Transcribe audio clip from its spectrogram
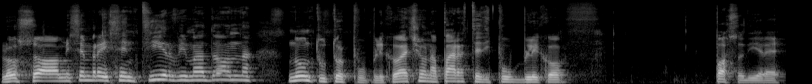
Lo so, mi sembra di sentirvi, madonna. Non tutto il pubblico, eh? c'è una parte di pubblico, posso dire,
